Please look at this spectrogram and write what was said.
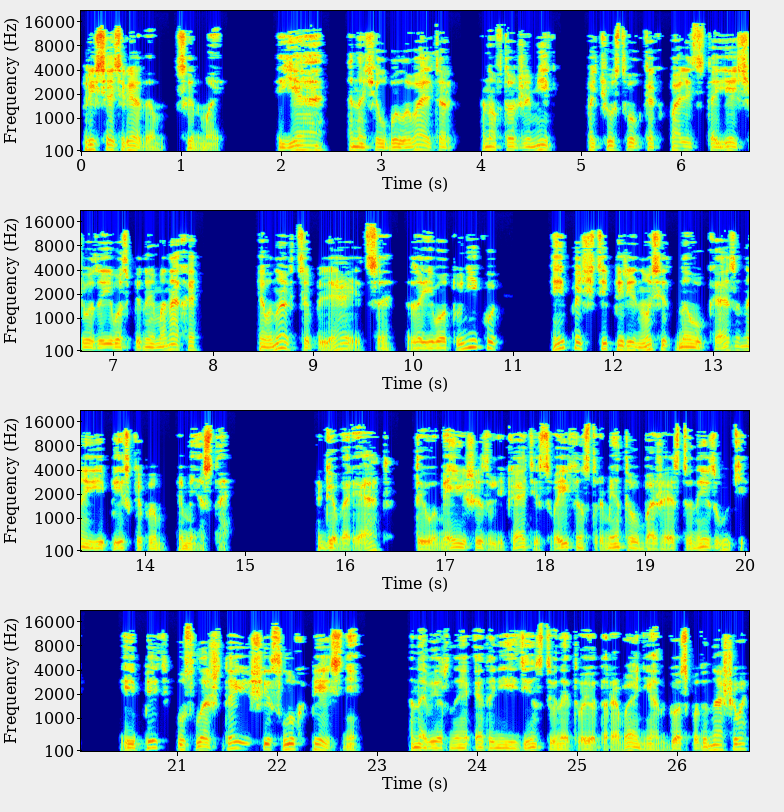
«Присядь рядом, сын мой». «Я...» — начал было Вальтер, но в тот же миг почувствовал, как палец стоящего за его спиной монаха вновь цепляется за его тунику и почти переносит на указанное епископом место. Говорят, ты умеешь извлекать из своих инструментов божественные звуки и петь услаждающий слух песни. Наверное, это не единственное твое дарование от Господа нашего,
